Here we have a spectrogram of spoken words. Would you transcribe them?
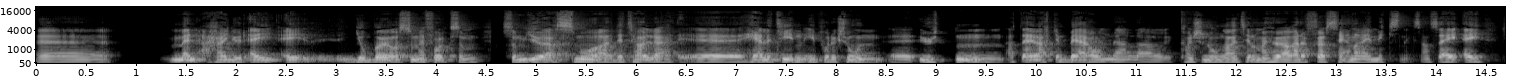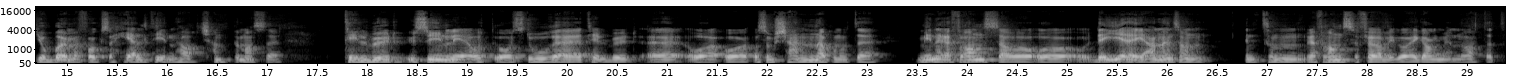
Eh, men herregud, jeg, jeg jobber jo også med folk som, som gjør små detaljer eh, hele tiden i produksjonen eh, uten at jeg verken ber om det, eller kanskje noen ganger til og med hører det før senere i miksen. Så jeg, jeg jobber jo med folk som hele tiden har kjempemasse tilbud, usynlige og, og store tilbud, eh, og, og, og som kjenner på en måte mine referanser, og, det gir jeg gjerne en sånn, en sånn referanse før vi går i gang med en låt. at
